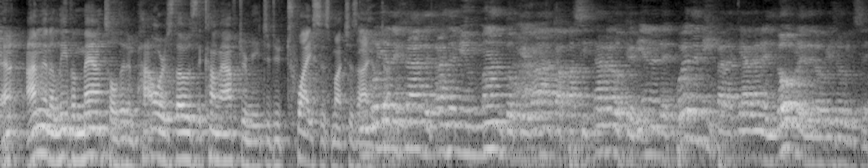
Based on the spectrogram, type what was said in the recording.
And I'm going to leave a mantle that empowers those that come after me to do twice as much as I have done. dejar detrás de mí un manto que va a capacitar a los que vienen después de mí para que hagan el doble de lo que yo hice.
